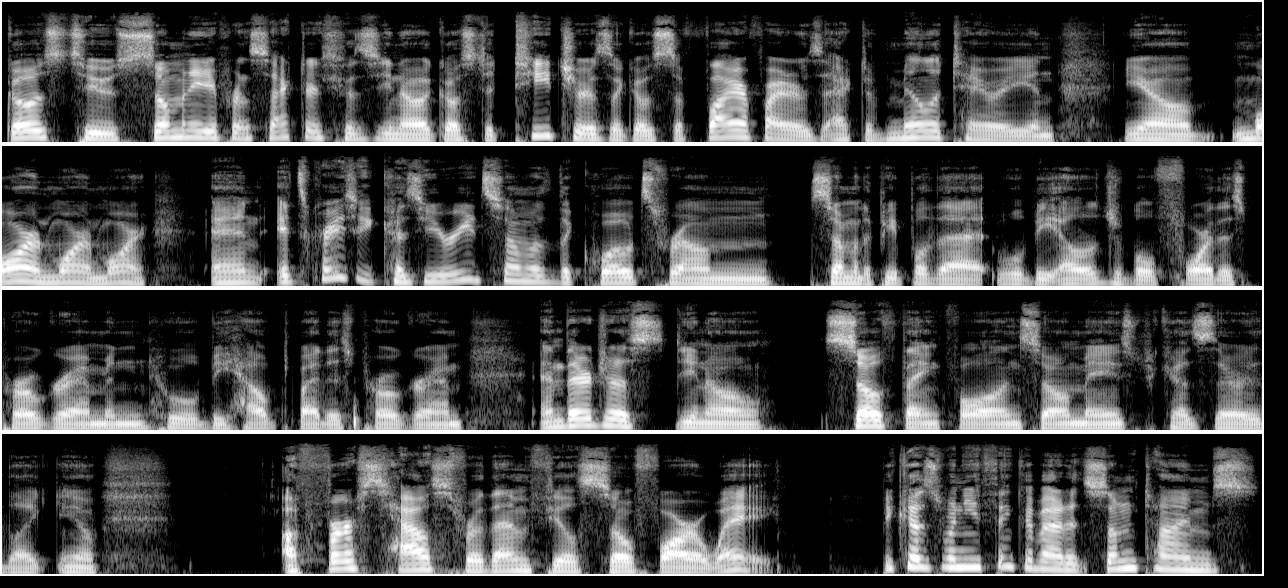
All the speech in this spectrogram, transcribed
goes to so many different sectors because you know it goes to teachers it goes to firefighters active military and you know more and more and more. And it's crazy because you read some of the quotes from some of the people that will be eligible for this program and who will be helped by this program and they're just you know so thankful and so amazed because they're like you know a first house for them feels so far away. Because when you think about it sometimes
